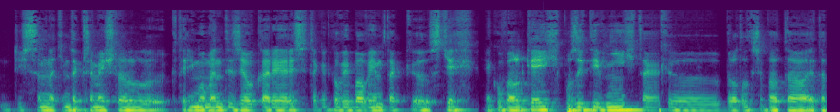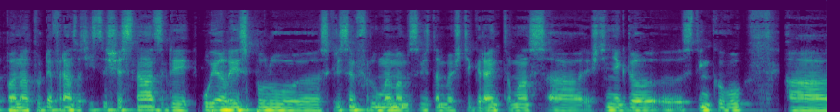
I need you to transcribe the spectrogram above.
když jsem nad tím tak přemýšlel, který momenty z jeho kariéry si tak jako vybavím, tak eh, z těch jako velkých pozitivních, tak eh, byla to třeba ta etapa na Tour de France 2016, kdy ujeli spolu s Chrisem Froomem a myslím, že tam byl ještě Grind Thomas a ještě někdo z Tinkovu a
